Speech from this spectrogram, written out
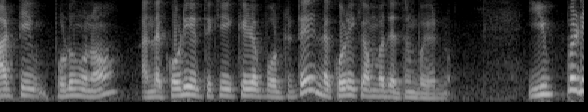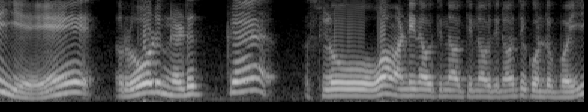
ஆட்டி பிடுங்கணும். அந்த கொடியை தூக்கி கீழே போட்டுட்டு இந்த கொடி கம்பத்தை எடுத்துன்னு போயிடணும். இப்படியே ரோடு நெடுக்க ஸ்லோவாக வண்டி நவுத்தி நவுத்தி நவுத்தி நவுத்தி கொண்டு போய்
